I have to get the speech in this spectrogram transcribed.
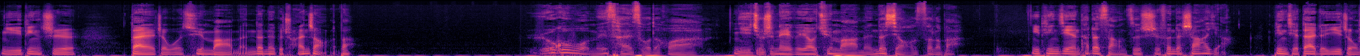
你一定是带着我去马门的那个船长了吧？如果我没猜错的话，你就是那个要去马门的小子了吧？你听见他的嗓子十分的沙哑，并且带着一种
